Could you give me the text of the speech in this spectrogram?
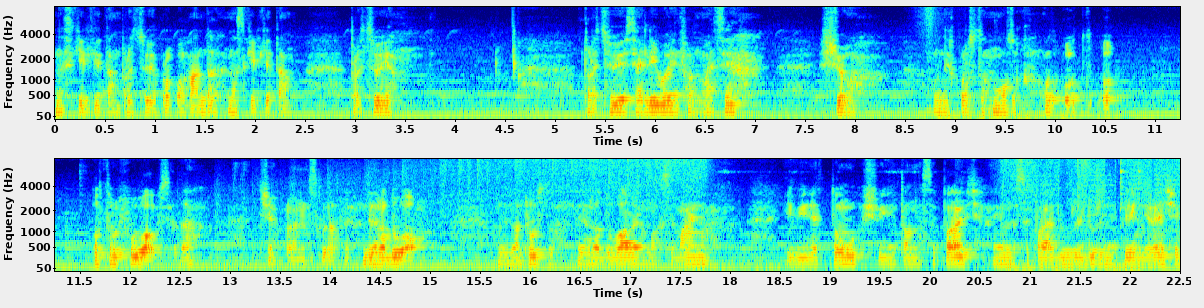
наскільки там працює пропаганда, наскільки там працює, працює ця ліва інформація, що у них просто мозок от, от, от, отрофувався, да? чи правильно сказати, деградував. Вони там просто деградували максимально і вірять тому, що їм там насипають. Їм насипають дуже-дуже неприємні речі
